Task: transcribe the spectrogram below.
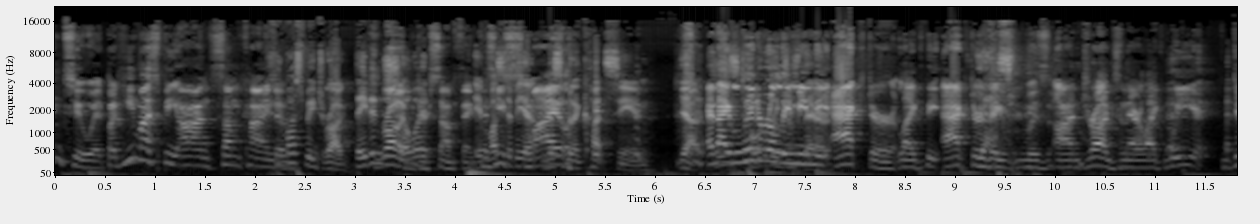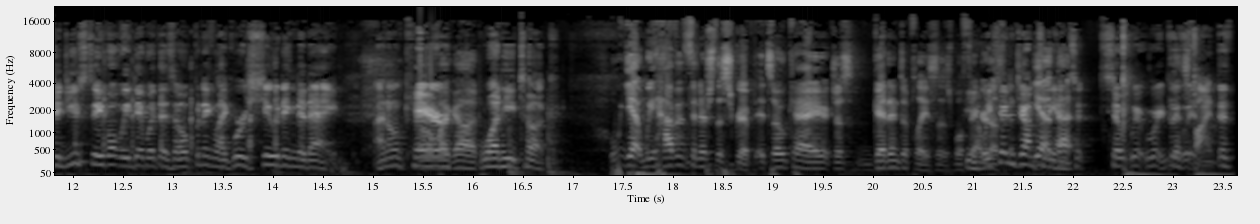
into it, but he must be on some kind He of. must be drugged. They didn't drugged show it or something, It must have been, must have been a cut scene. Yeah, And I he's totally literally mean there. the actor, like the actor Yes. they was on drugs, and they're like, "We did you see what we did with this opening? Like we're shooting today. I don't care Oh my God. what he took. Yeah, we haven't finished the script. It's okay. Just get into places. We'll Yeah, figure we it out. couldn't jump yeah, to the that- end. So, so we're, we're, That's fine. The,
